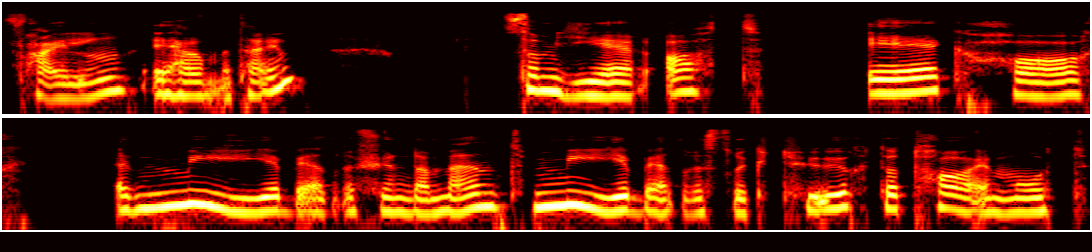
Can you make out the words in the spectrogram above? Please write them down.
feilen, i hermetegn, som gjør at jeg har et mye bedre fundament, mye bedre struktur til å ta imot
